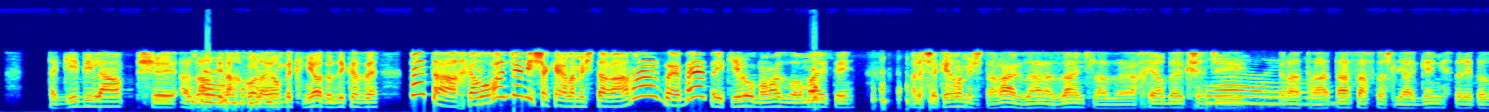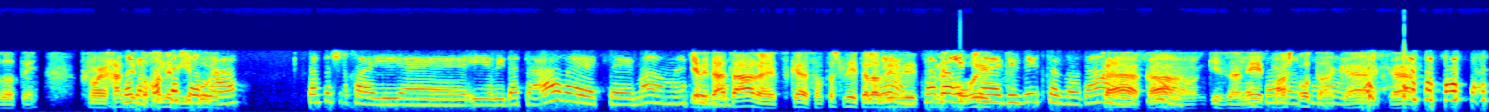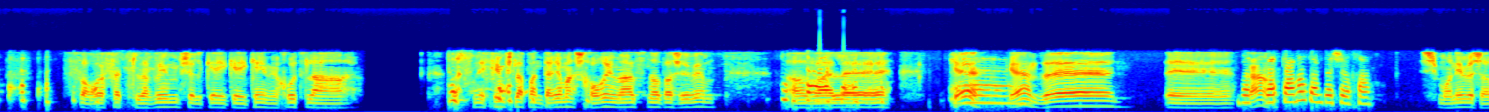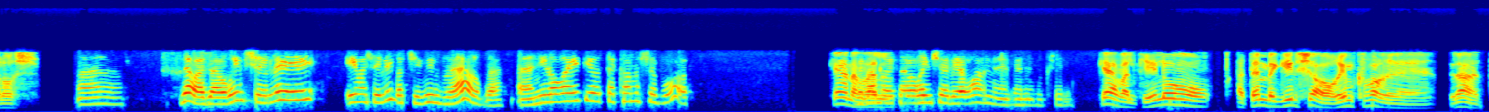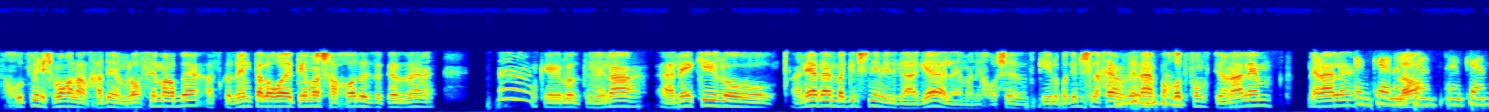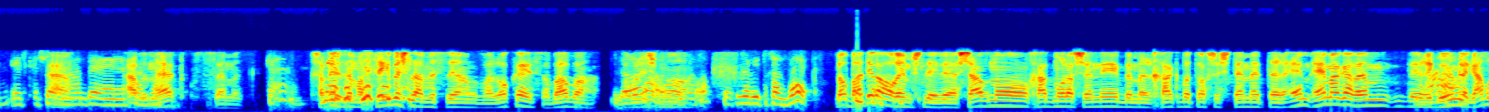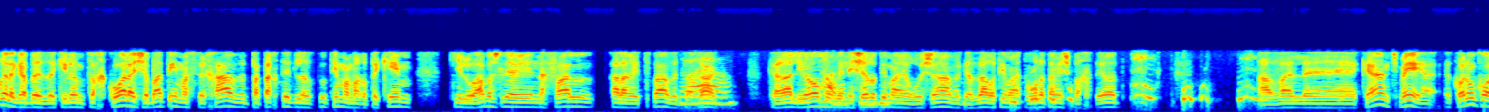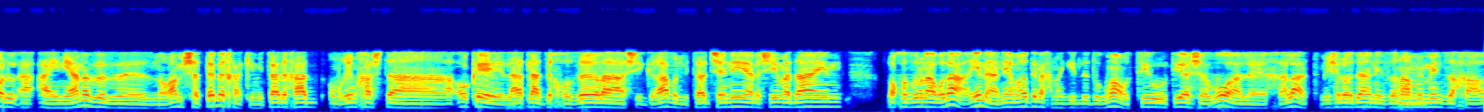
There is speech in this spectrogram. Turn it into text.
תגידי לה שעזרתי לך כל היום בקניות, אז היא כזה, בטח, כמובן שאני אשקר למשטרה, מה זה, בטח, היא כאילו ממש זרמה איתי. על לשקר למשטרה, זה היה על הזין שלה, זה הכי הרבה אקשן שהיא, את יודעת. ראתה סבתא שלי הגנגסטרית הזאתי. כבר הכנתי רגע, תוכנית סבתא גיבוי. שלך, סבתא שלך היא אה, היא ילידת הארץ, אה, מה, מאיפה היא ילידת? הארץ, כן, סבתא שלי תל אביבית, כן, צברית מקורית. אה, גזעית כזאת, אה? כן. כן, גזענית, מה שאת רוצה. כן, כן. שורפת צלבים של KKK מחוץ לסניפים של הפנתרים השחורים מאז שנות ה-70. אבל כן. כן, זה... בת כן, כמה סבתא שלך? 83. אה. זהו, אז ההורים שלי, אימא שלי בת 74. אני לא ראיתי אותה כמה שבועות. כן, וגם אבל... לא את ההורים של ירון, אה, בן הזוג שלי. כן, אבל כאילו, אתם בגיל שההורים כבר, אה, אתה יודע, חוץ מלשמור על הנכדים, הם לא עושים הרבה, אז כזה אם אתה לא רואה את אמא שלך חודש זה כזה, אה, כאילו, את מבינה? אני כאילו, אני עדיין בגיל שלי מתגעגע אליהם, אני חושב. כאילו, בגיל שלכם, מבינה, הם פחות פונקציונליים, נראה לי. הם כן, הם לא? כן, הם כן, יש קשר מאוד אה, אה, חזק. באמת? סמק. כן. חשבתי שזה מפסיק בשלב מסוים, אבל אוקיי, סבבה. לא. לא, זה מתחזק. לא, באתי להורים שלי וישבנו אחד מול השני במרחק בטוח של שתי מטר. הם, הם אגב, הם. רגועים לגמרי לגבי זה, כאילו הם צחקו עליי שבאתי עם מסכה ופתחתי דלתות עם המרפקים, כאילו אבא שלי נפל על הרצפה וצחק. קרא לי הומו נכון. אותי מהירושה וגזר אותי מהתמונות המשפחתיות. אבל אה, כן, תשמעי, קודם כל העניין הזה זה, זה נורא משתה בך, כי מצד אחד אומרים לך שאתה, אוקיי, לאט לאט זה חוזר לשגרה, אבל מצד שני אנשים עדיין לא חוזרים לעבודה. הנה, אני אמרתי לך, נגיד לדוגמה, הוציאו אותי השבוע לחל"ת, מי שלא יודע, אני זונה כן. ממין זכר,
